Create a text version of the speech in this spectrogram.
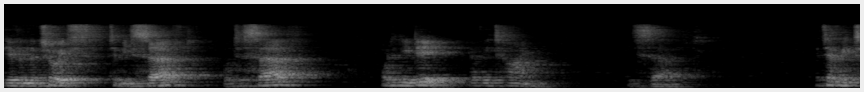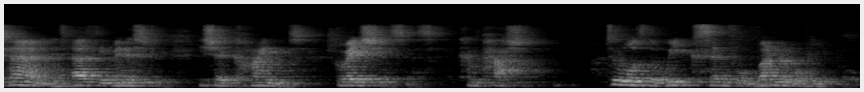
Given the choice to be served or to serve, what did he do every time? He served. At every turn in his earthly ministry, he showed kindness, graciousness, compassion towards the weak, sinful, vulnerable people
